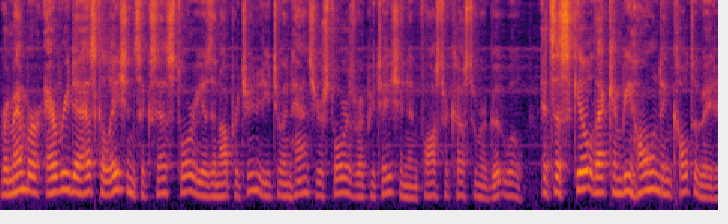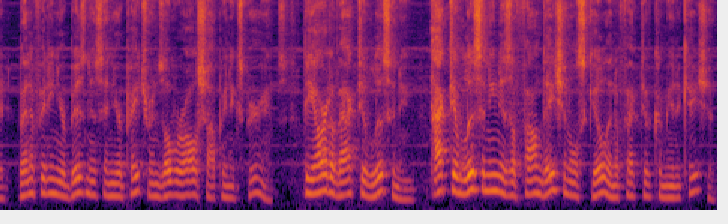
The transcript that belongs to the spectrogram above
Remember, every de escalation success story is an opportunity to enhance your store's reputation and foster customer goodwill. It's a skill that can be honed and cultivated, benefiting your business and your patrons' overall shopping experience. The art of active listening. Active listening is a foundational skill in effective communication.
